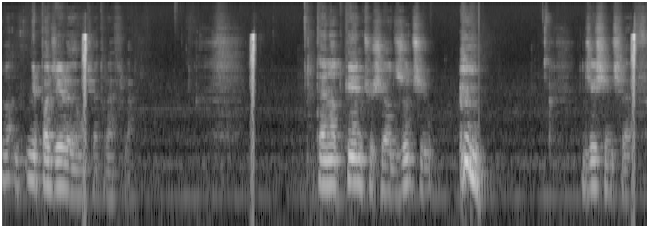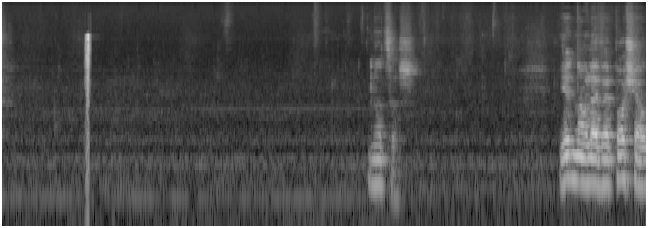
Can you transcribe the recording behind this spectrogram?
no, nie podzieliły mu się trefle. Ten od pięciu się odrzucił. 10 lew. No cóż. Jedną lewę posiał.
